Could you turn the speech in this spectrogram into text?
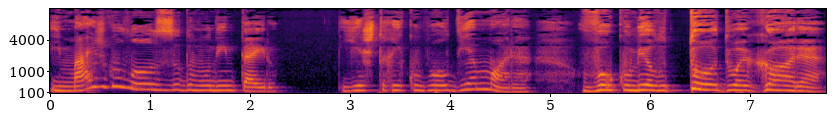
e mais goloso do mundo inteiro. E este rico bolo de amora vou comê-lo todo agora.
